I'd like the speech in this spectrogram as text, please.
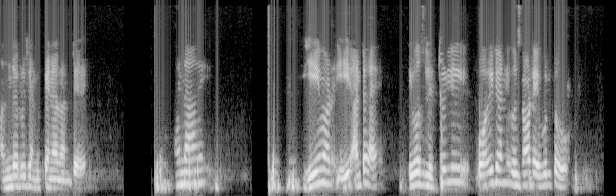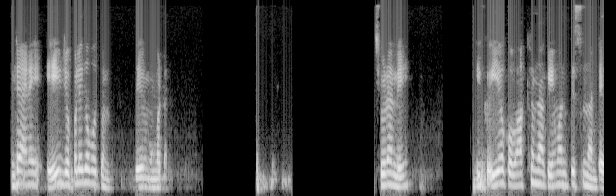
అందరూ చనిపోయినారంటే ఆయన ఏం అంటే ఈ వాజ్ లిటరలీ పాయిట్ and was not able to అంటే ఆయన ఏం చెప్పలేకపోతుండు దేవుని ముంగట. చూడండి ఈ యొక్క వాక్యం నాకు ఏమనిపిస్తుందంటే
